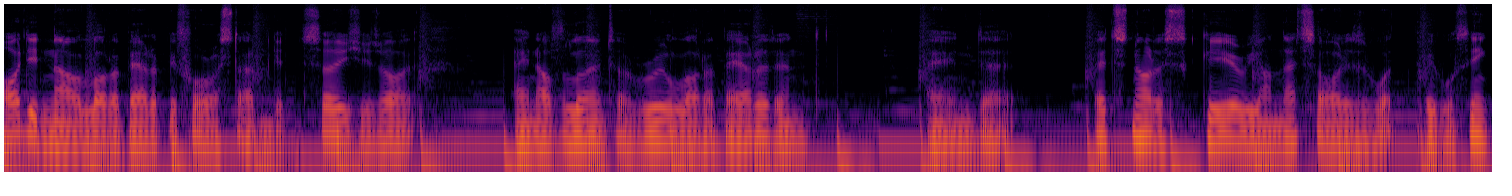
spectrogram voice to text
I didn't know a lot about it before I started getting seizures. I and I've learnt a real lot about it, and and uh, it's not as scary on that side as what people think.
